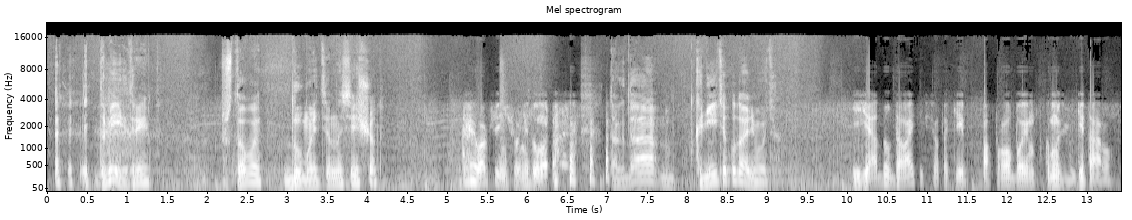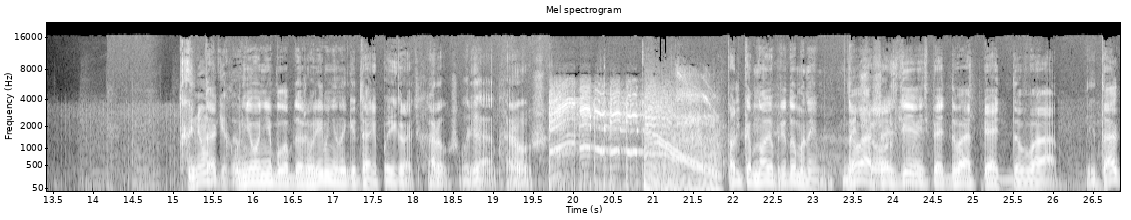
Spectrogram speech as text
Дмитрий, что вы думаете на сей счет? Вообще ничего не думаю. Тогда ткните куда-нибудь. Я думаю, давайте все-таки попробуем ткнуть в гитару. Ткнем в Итак, гитару. у него не было бы даже времени на гитаре поиграть. Хороший вариант, хороший. Только мною придуманный. 269-5252. Итак,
